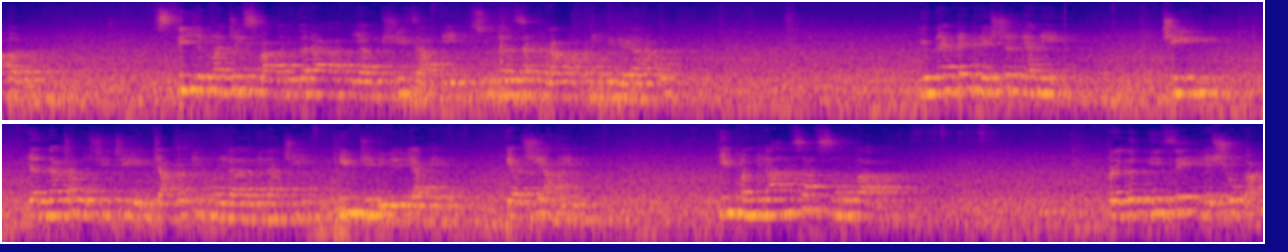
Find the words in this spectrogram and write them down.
आपण स्त्री जन्माचे स्वागत करा याविषयी विषयीचा एक सुंदरसा ठराव आपण इथे घेणार आहोत. युनायटेड नेशन यांनी जी यंदाच्या वर्षीची जागतिक महिला दिनाची थीम जी दिलेली आहे ती अशी आहे की महिलांचा सहभाग प्रगतीचे यशोगान.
